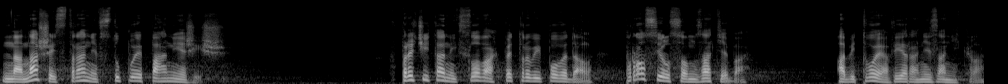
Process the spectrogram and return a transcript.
na našej strane vstupuje Pán Ježiš. V prečítaných slovách Petrovi povedal, prosil som za teba, aby tvoja viera nezanikla.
